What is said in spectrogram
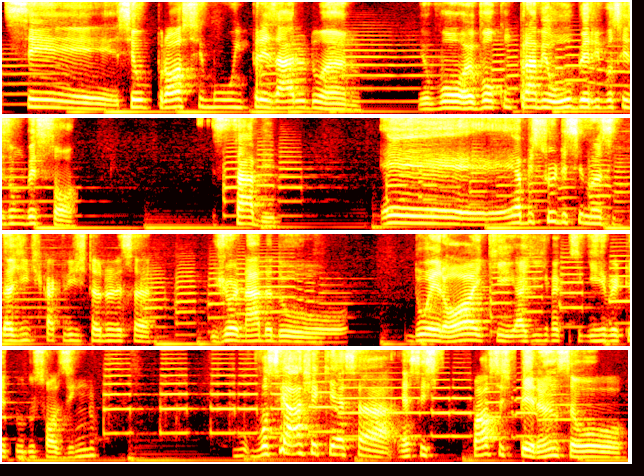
ser, ser o próximo empresário do ano. Eu vou, eu vou comprar meu Uber e vocês vão ver só. Sabe? É, é absurdo esse lance da gente ficar acreditando nessa jornada do, do herói que a gente vai conseguir reverter tudo sozinho. Você acha que essa, essa falsa esperança ou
